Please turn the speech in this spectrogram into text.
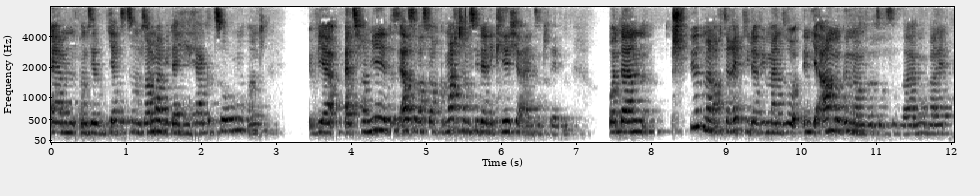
ähm, und sind jetzt zum Sommer wieder hierher gezogen und wir als Familie, das Erste, was wir auch gemacht haben, ist wieder in die Kirche einzutreten. Und dann spürt man auch direkt wieder, wie man so in die Arme genommen wird sozusagen, weil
